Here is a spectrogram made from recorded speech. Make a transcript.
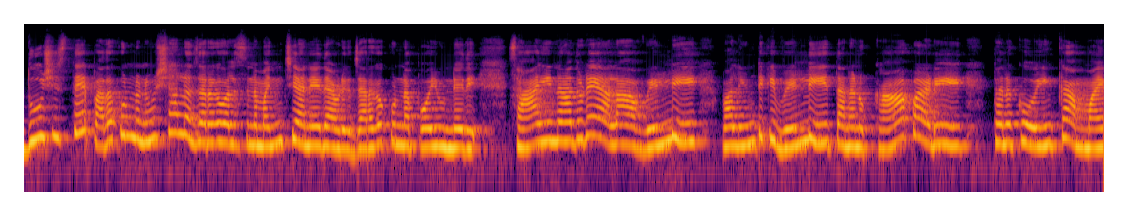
దూషిస్తే పదకొండు నిమిషాల్లో జరగవలసిన మంచి అనేది ఆవిడకి జరగకుండా పోయి ఉండేది. సాయినాథుడే అలా వెళ్ళి వాళ్ళ ఇంటికి వెళ్ళి తనను కాపాడి తనకు ఇంకా మై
